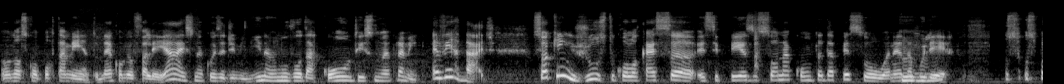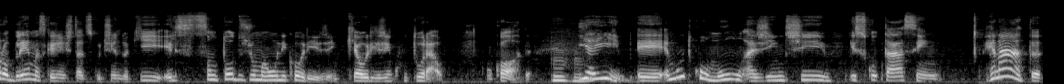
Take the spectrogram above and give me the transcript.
o nosso comportamento, né, como eu falei, ah, isso não é coisa de menina, eu não vou dar conta, isso não é para mim. É verdade. Só que é injusto colocar essa, esse peso só na conta da pessoa, né, da uhum. mulher. Os, os problemas que a gente está discutindo aqui, eles são todos de uma única origem, que é a origem cultural, concorda? Uhum. E aí, é, é muito comum a gente escutar assim, Renata,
